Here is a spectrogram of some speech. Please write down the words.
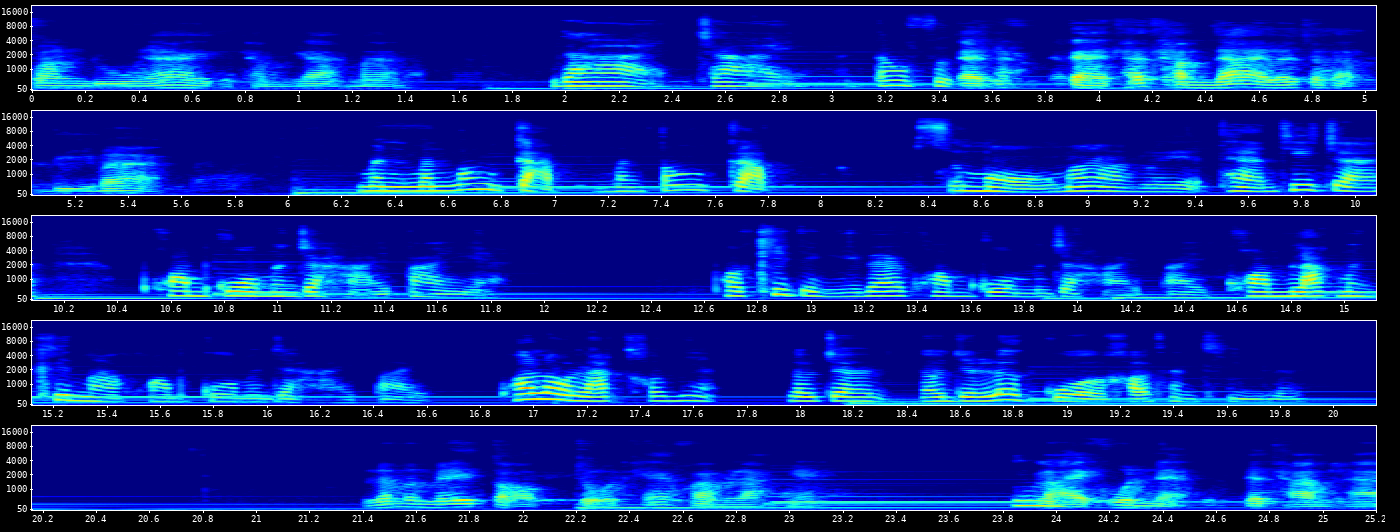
ฟังดูง่ายแต่ทำยากมาก ได้ใช่มันต้องฝึกแต่นะแต่ถ้าทำได้แล้วจะแบบดีมาก มันมันต้องกลับมันต้องกลับสมองมากเลยอะแทนที่จะความกลัวมันจะหายไปไงพอคิดอย่างนี้ได้ความกลัวมันจะหายไป ความรักมันขึ้นมาความกลัวมันจะหายไป เพราะเรารักเขาเนี่ย เราจะเราจะเลิกกลัวเขาทันทีเลย แล้วมันไม่ได้ตอบโจทย์แค่ความรักไงอืมหลายคนเนี่ยจะถามหา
